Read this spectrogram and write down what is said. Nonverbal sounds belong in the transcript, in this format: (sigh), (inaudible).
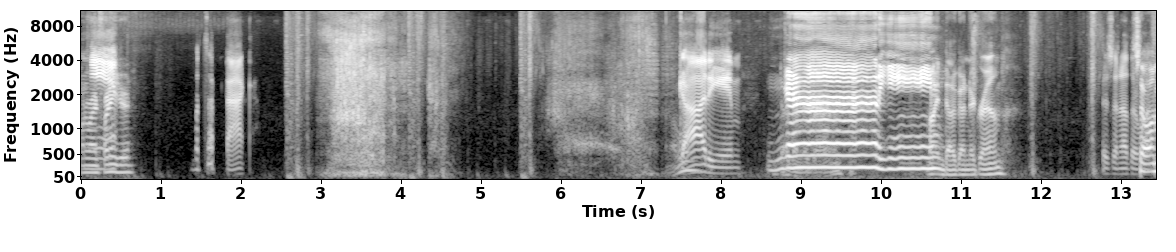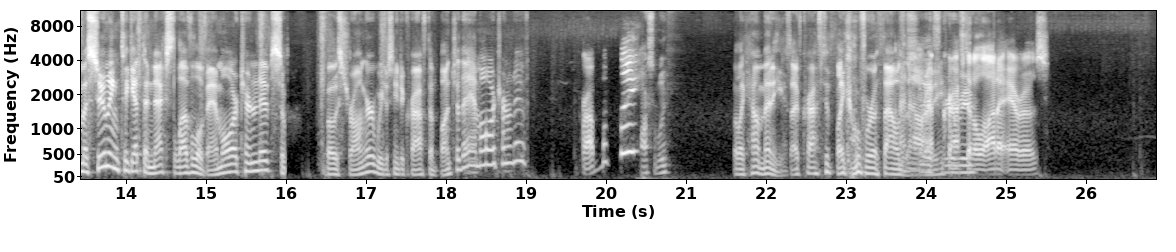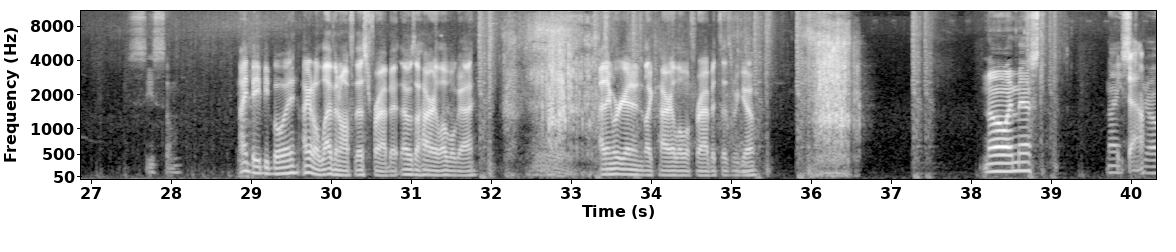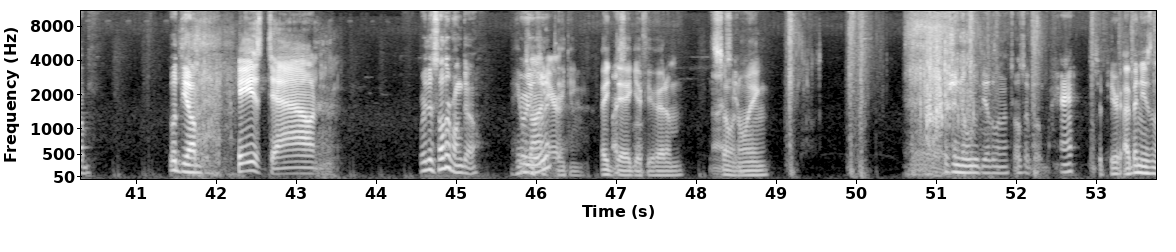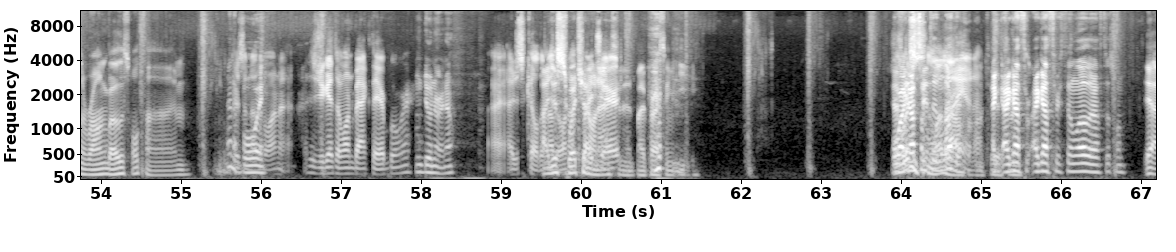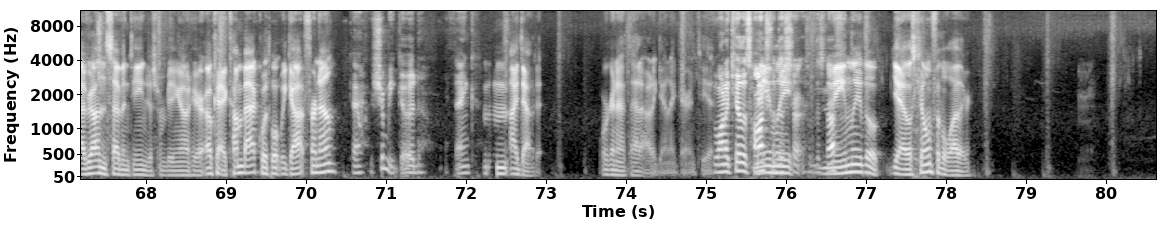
One right in front of you, Jared. What's up, Doc? Got him. Got Find him. Doug underground. There's another So one. I'm assuming to get the next level of ammo alternatives, so both stronger, we just need to craft a bunch of the ammo alternative. Probably. Possibly. But like how many? Because I've crafted like (laughs) over a thousand I know. already. I've crafted a lot of arrows. See some. Hi, baby boy. I got 11 off this frabbit. That was a higher level guy. I think we're getting like higher level frabbits as we go. No, I missed. Nice down. job. Good job. He's down. Where'd this other one go? He was on really? taking. They I dig if you hit him. No, I so see 'em. annoying. Pushing to loot the other one. That's what I was like, huh? Superior. I've been using the wrong bow this whole time. Atta There's boy. another one. Did you get the one back there, Boomer? I'm doing it right now. Alright, I just killed I just one switch it on Jared. accident by pressing E. (laughs) Oh, I got something thin leather. off Yeah, of them, I, too, I got th- I got three thin leather off this one. Yeah, I've gotten 17 just from being out here. Okay, come back with what we got for now. Okay, we should be good. I think. Mm, I doubt it. We're gonna have to head out again. I guarantee it. You want to kill this haunch for the, Mainly- start- for the stuff? Mainly the yeah. Let's kill him for the leather.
